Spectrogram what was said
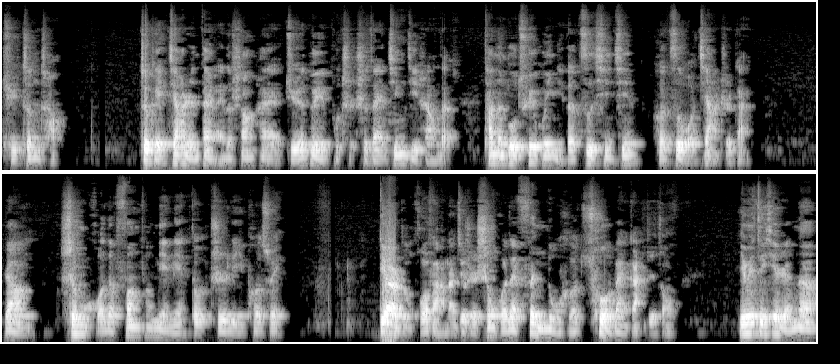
去争吵。这给家人带来的伤害绝对不只是在经济上的，它能够摧毁你的自信心和自我价值感，让生活的方方面面都支离破碎。第二种活法呢，就是生活在愤怒和挫败感之中，因为这些人呢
